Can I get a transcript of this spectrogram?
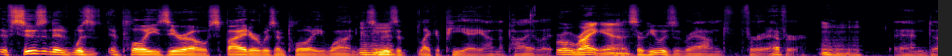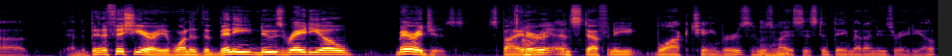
if Susan was employee zero, Spider was employee one because he was a, like a PA on the pilot. oh, right, yeah. So he was around forever, Mm-hmm. and uh, and the beneficiary of one of the many news radio marriages. Spider Oh, yeah. and Stephanie Block Chambers, who was my assistant, they met on news radio.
